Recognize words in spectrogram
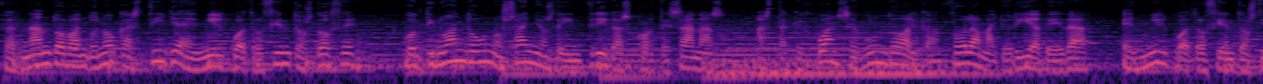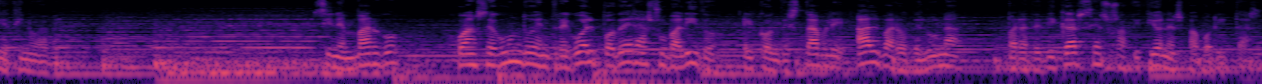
Fernando abandonó Castilla en 1412, continuando unos años de intrigas cortesanas hasta que Juan II alcanzó la mayoría de edad en 1419. Sin embargo, Juan II entregó el poder a su valido, el condestable Álvaro de Luna, para dedicarse a sus aficiones favoritas,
